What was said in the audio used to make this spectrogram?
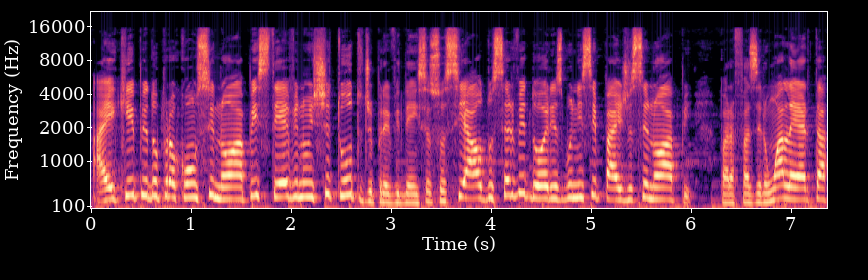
A equipe do Procon Sinop esteve no Instituto de Previdência Social dos Servidores Municipais de Sinop para fazer um alerta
